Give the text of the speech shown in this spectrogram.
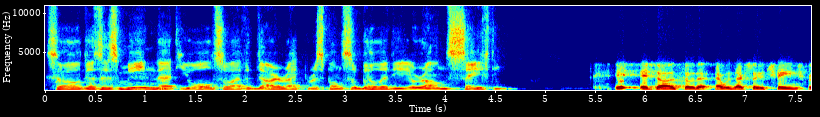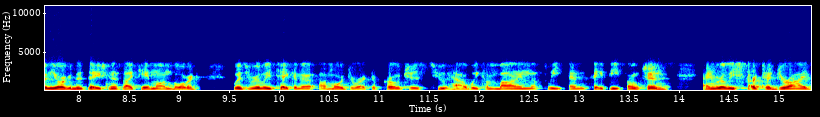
So does this mean that you also have a direct responsibility around safety? It, it does. So that, that was actually a change for the organization as I came on board, was really taking a, a more direct approaches to how we combine the fleet and safety functions and really start to drive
